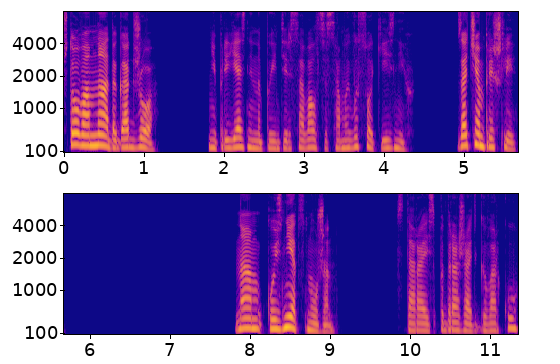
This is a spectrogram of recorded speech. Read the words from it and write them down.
«Что вам надо, Гаджо?» Неприязненно поинтересовался самый высокий из них. «Зачем пришли?» «Нам кузнец нужен», стараясь подражать говорку,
